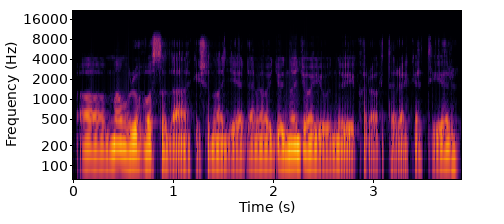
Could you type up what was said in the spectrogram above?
a Mamoru Hosszodának is a nagy érdeme, hogy ő nagyon jó női karaktereket ír.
